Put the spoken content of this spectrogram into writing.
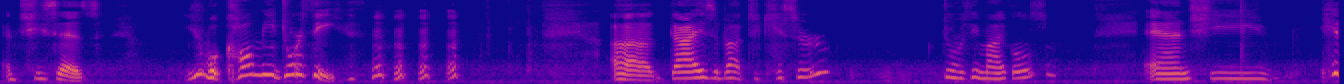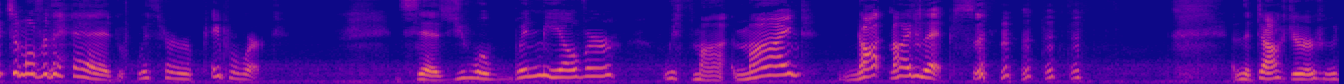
And she says, You will call me Dorothy. uh, guy's about to kiss her, Dorothy Michaels. And she hits him over the head with her paperwork. It says, You will win me over with my mind, not my lips. and the doctor who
